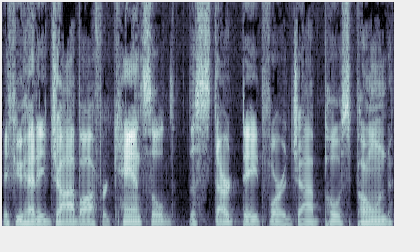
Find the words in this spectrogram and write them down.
if you had a job offer canceled, the start date for a job postponed,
